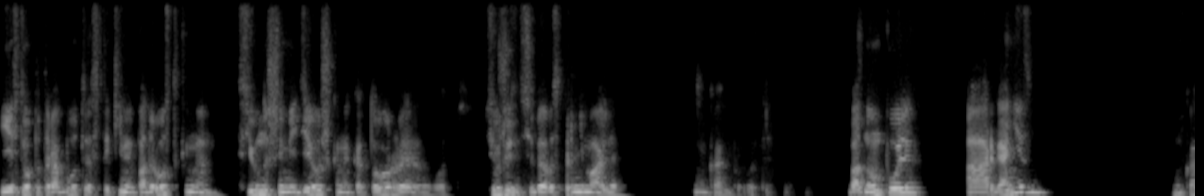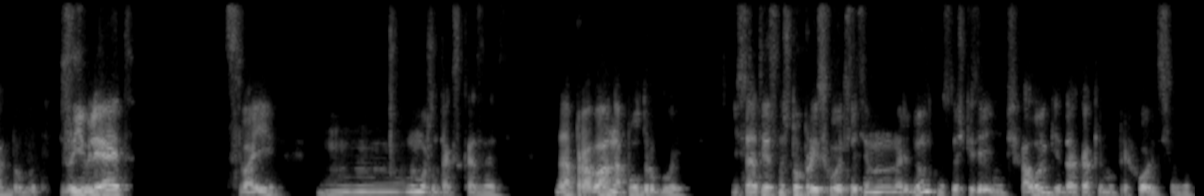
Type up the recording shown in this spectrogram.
Есть опыт работы с такими подростками, с юношами, девушками, которые вот всю жизнь себя воспринимали ну, как бы вот в одном поле, а организм ну, как бы вот заявляет свои, ну, можно так сказать, да, права на пол другой. И, соответственно, что происходит с этим ребенком с точки зрения психологии, да, как ему приходится вот,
